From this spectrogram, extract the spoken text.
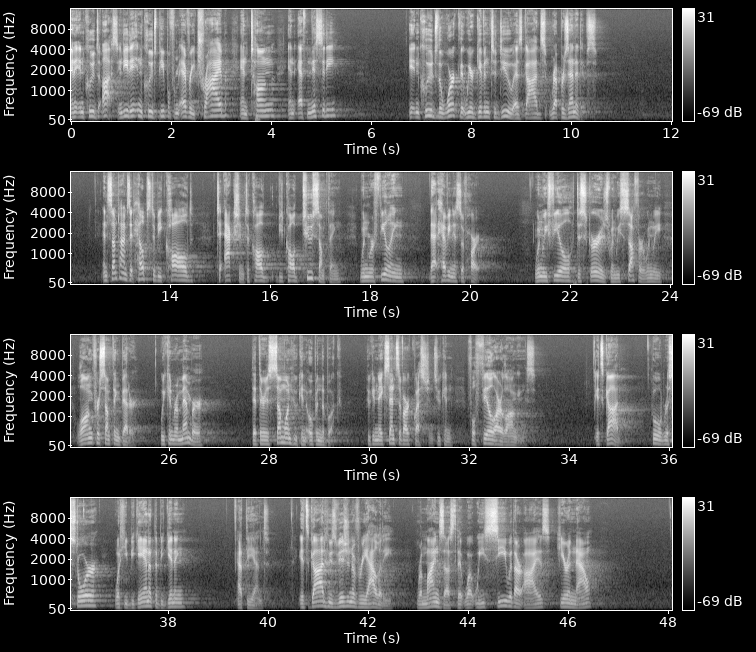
and it includes us. Indeed, it includes people from every tribe and tongue and ethnicity. It includes the work that we are given to do as God's representatives. And sometimes it helps to be called to action, to be called to something when we're feeling that heaviness of heart, when we feel discouraged, when we suffer, when we long for something better. We can remember that there is someone who can open the book who can make sense of our questions, who can fulfill our longings. It's God who will restore what He began at the beginning at the end. It's God whose vision of reality reminds us that what we see with our eyes here and now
